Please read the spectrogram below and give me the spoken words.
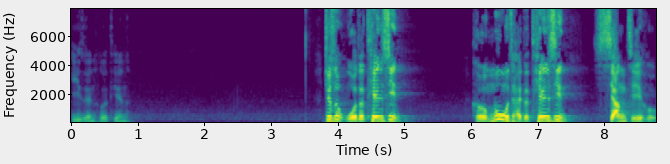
以人合天呐、就是我的天性和木材的天性相结合，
